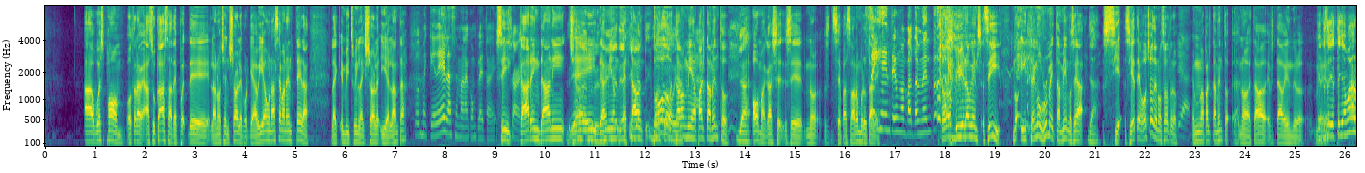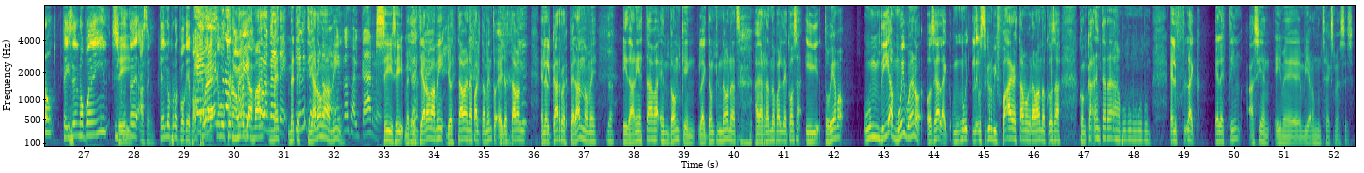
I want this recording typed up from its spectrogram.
a West Palm, otra vez, a su casa después de la noche en Charlotte, porque había una semana entera, like, in between, like, Charlotte y Atlanta. Entonces me quedé la semana completa. Sí, Charlotte. Karen, Danny, Jay, sí, Damian, estaban, todos todavía. estaban en mi apartamento. Ya. Oh my gosh, se, se- no, se pasaron brutales. Seis gente en un apartamento. Todos vivieron en. Sí. No, y tengo roommate también, o sea, siete, ocho de nosotros en un apartamento. No, estaba, estaba bien duro. Entonces ellos te llamaron, te dicen no pueden ir. ¿Y Sí. qué ustedes hacen? ¿Qué es lo pro- Porque papi, tienes que buscar una me llamaron- Pero espérate, me- tienes que testearon a mí. Entras al carro. Sí, sí, me Ya. testearon a mí. Yo estaba en apartamento, ellos estaban en el carro esperándome Ya. y Dani estaba en Dunkin', like Dunkin' Donuts, agarrando un par de cosas y tuvimos un día muy bueno. O sea, like, muy, it was gonna be fire. Estábamos grabando cosas con cara interna. ah, pum, pum, pum, pum. El, f- like, el Steam hacían y me enviaron un text message.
